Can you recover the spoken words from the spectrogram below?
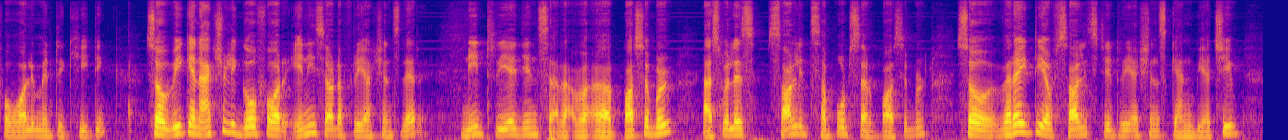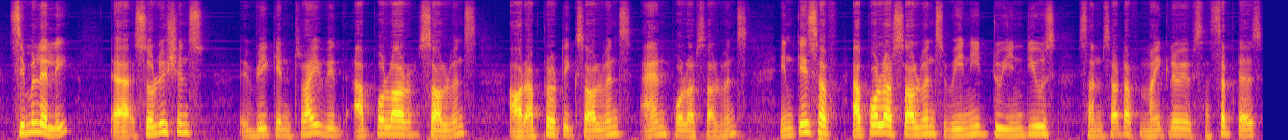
For volumetric heating. So, we can actually go for any sort of reactions there neat reagents are uh, possible as well as solid supports are possible. So, variety of solid state reactions can be achieved. Similarly, uh, solutions we can try with apolar solvents or aprotic solvents and polar solvents. In case of apolar solvents we need to induce some sort of microwave susceptors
